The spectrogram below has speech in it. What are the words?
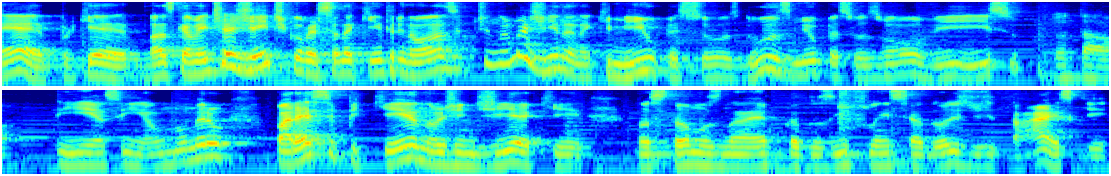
É, porque basicamente a gente conversando aqui entre nós, a gente não imagina, né? Que mil pessoas, duas mil pessoas vão ouvir isso. Total. E assim, é um número, parece pequeno hoje em dia, que nós estamos na época dos influenciadores digitais, que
